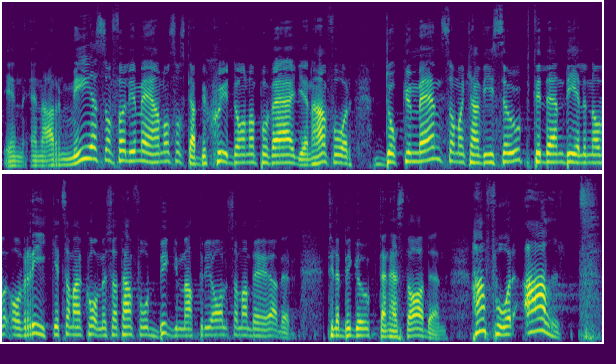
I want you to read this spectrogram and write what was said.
en, en armé som följer med honom som ska beskydda honom på vägen. Han får dokument som man kan visa upp till den delen av, av riket som han kommer så att han får byggmaterial som han behöver till att bygga upp den här staden. Han får allt!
